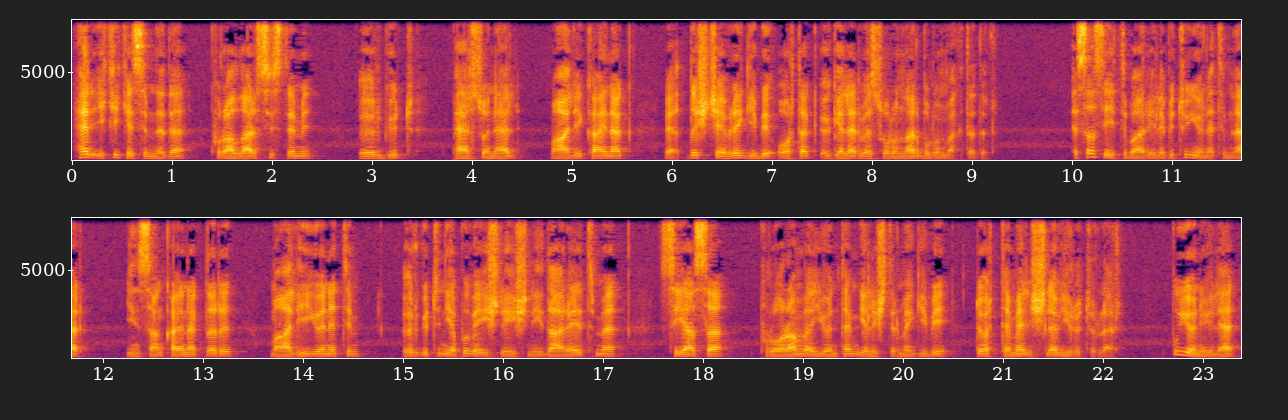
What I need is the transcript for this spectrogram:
Her iki kesimde de kurallar sistemi, örgüt, personel, mali kaynak ve dış çevre gibi ortak ögeler ve sorunlar bulunmaktadır. Esas itibariyle bütün yönetimler, insan kaynakları, mali yönetim, örgütün yapı ve işleyişini idare etme, siyasa, program ve yöntem geliştirme gibi dört temel işlev yürütürler. Bu yönüyle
